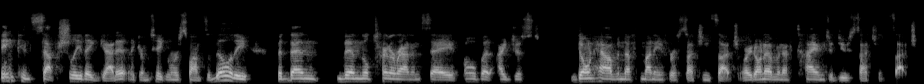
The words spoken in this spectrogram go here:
think conceptually they get it, like I'm taking responsibility, but then then they'll turn around and say, "Oh, but I just don't have enough money for such and such, or I don't have enough time to do such and such."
